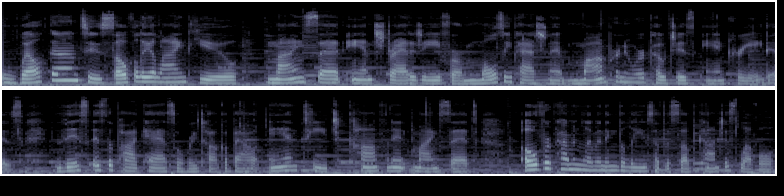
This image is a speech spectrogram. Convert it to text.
Welcome to Soulfully Aligned You Mindset and Strategy for Multi Passionate Mompreneur Coaches and Creatives. This is the podcast where we talk about and teach confident mindsets, overcoming limiting beliefs at the subconscious level,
